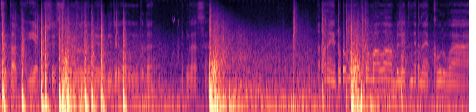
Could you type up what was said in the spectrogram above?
Це так, як щось не зрозумів, для чого вони туди гаси. Ай, промивка мала, блять, мене, курва.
